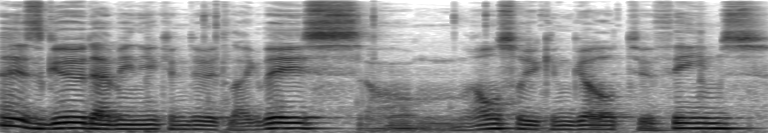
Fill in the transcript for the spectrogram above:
it's good. I mean, you can do it like this. Um, also, you can go to themes.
